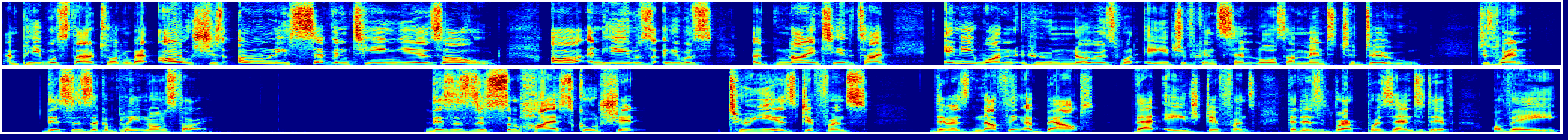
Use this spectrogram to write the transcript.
and people started talking about, oh, she's only 17 years old. Oh, and he was he was uh, 19 at the time. Anyone who knows what age of consent laws are meant to do just went, this is a complete non-story. This is just some high school shit. Two years difference. There is nothing about that age difference that is representative of a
